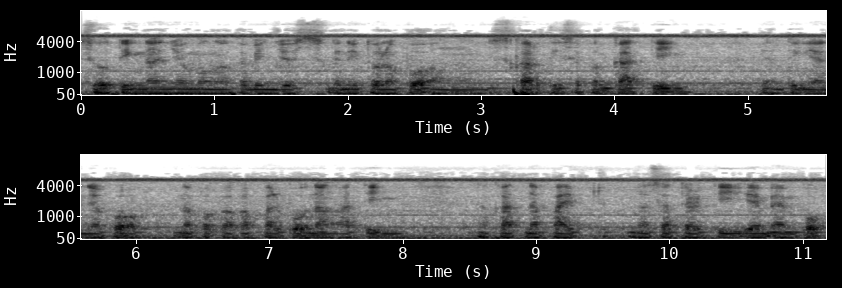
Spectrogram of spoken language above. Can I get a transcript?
So, tingnan nyo mga kabenjos, ganito lang po ang diskarte sa pagcutting. Yan, tingnan nyo po, napakakapal po ng ating nakat na pipe, nasa 30 mm po.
